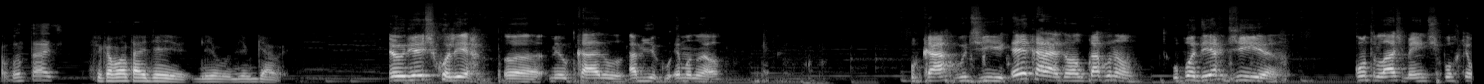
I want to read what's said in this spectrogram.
À vontade. Fica à vontade aí, Leo, Leo Garrett. Eu iria escolher, ah, meu caro amigo Emanuel, o cargo de. Ei, caralho, não, o cargo não. O poder de controlar as mentes, porque eu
